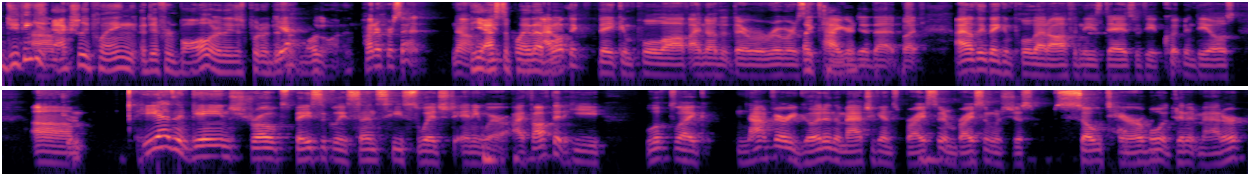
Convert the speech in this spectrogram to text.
Do you think he's um, actually playing a different ball, or they just put a different yeah, logo on it? Hundred percent. No, he has to play that. I ball. don't think they can pull off. I know that there were rumors like that Tiger, Tiger did that, but I don't think they can pull that off in these days with the equipment deals. Um, he hasn't gained strokes basically since he switched anywhere. I thought that he looked like not very good in the match against Bryson, and Bryson was just so terrible it didn't matter.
